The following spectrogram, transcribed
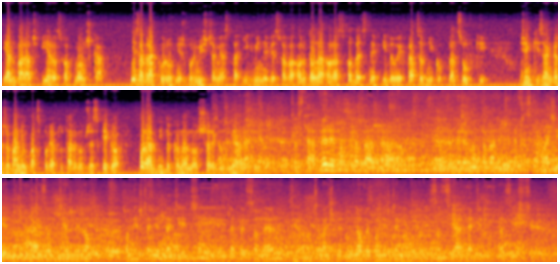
Jan Baracz i Jarosław Mączka. Nie zabrakło również burmistrza miasta i gminy Wiesława Ordona oraz obecnych i byłych pracowników placówki. Dzięki zaangażowaniu władz powiatu tarnobrzeskiego poradni dokonano szeregu zmian. Poradnia została wyremontowana, e, wyremontowane przede wszystkim łazienki, gdzie jest oddzielne no, pomieszczenie dla dzieci i dla personelu, gdzie otrzymaliśmy nowe pomieszczenie socjalne, gdzie można zjeść e,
